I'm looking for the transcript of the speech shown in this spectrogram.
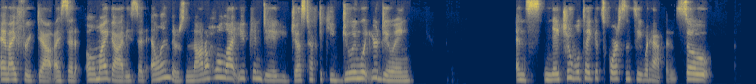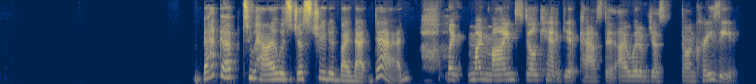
And I freaked out. I said, Oh my God. He said, Ellen, there's not a whole lot you can do. You just have to keep doing what you're doing. And nature will take its course and see what happens. So back up to how I was just treated by that dad. Like my mind still can't get past it. I would have just gone crazy.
